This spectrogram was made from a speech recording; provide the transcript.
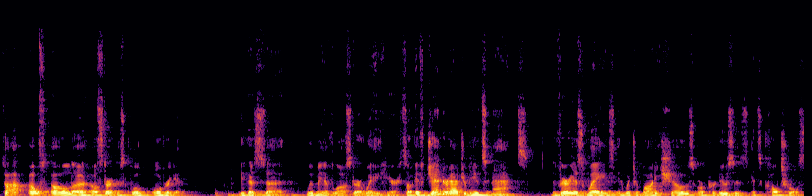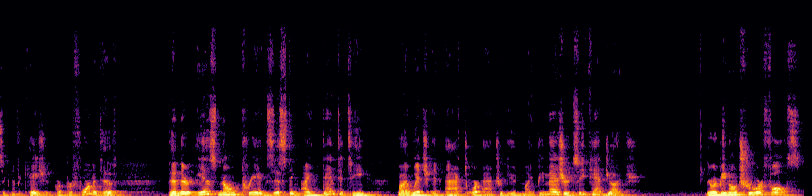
So I'll, I'll, uh, I'll start this quote over again because uh, we may have lost our way here. So, if gender attributes and acts, the various ways in which a body shows or produces its cultural signification, are performative, then there is no pre existing identity by which an act or attribute might be measured. So, you can't judge. There would be no true or false,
